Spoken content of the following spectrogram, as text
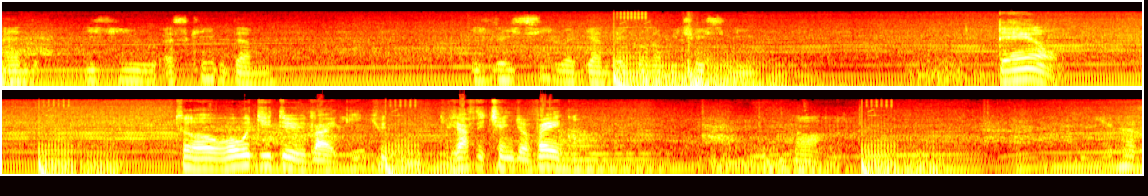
and if you escape them, if they see you again, they're gonna be chasing you. Damn. So what would you do? Like you, you have to change your vehicle. Um, no. You have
